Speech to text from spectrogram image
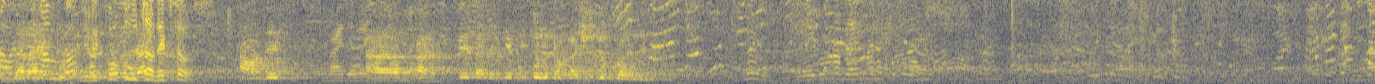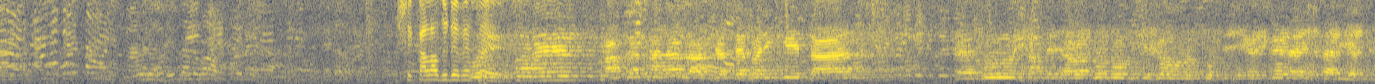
আপনারা কত উঁচা আমাদের ক্রেতাদেরকে ভিতরে ঢোকার সুযোগ করে দেবে সে কালা দুটো ফরিদপুরের থানা লালচাঁদ ব্যাপারীকে তার গরুর সামনে যাওয়ার জন্য বিশেষ অনুরোধ করছে সেখানে ক্রেতা এসে দাঁড়িয়ে আছে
